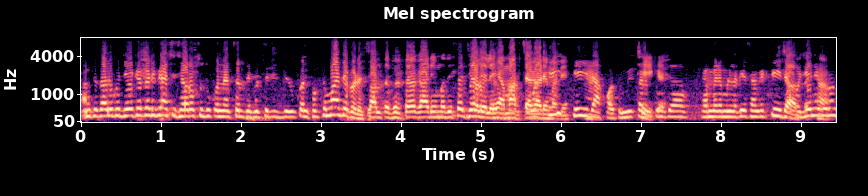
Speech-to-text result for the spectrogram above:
आमच्या तालुक्यात एकाकडे बी असे झेरॉक्सचं दुकान नाही चालतं फिरतं दुकान फक्त माझ्याकडेच आहे. चालतं फिरतं गाडीमध्ये सज्ज झालेलं ह्या मागच्या ते- गाडीमध्ये. तेही दाखवा तुम्ही कारण ठीक आहे. तुमच्या कॅमेरामॅनला ते सांगा तेही दाखवा. जेणेकरून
